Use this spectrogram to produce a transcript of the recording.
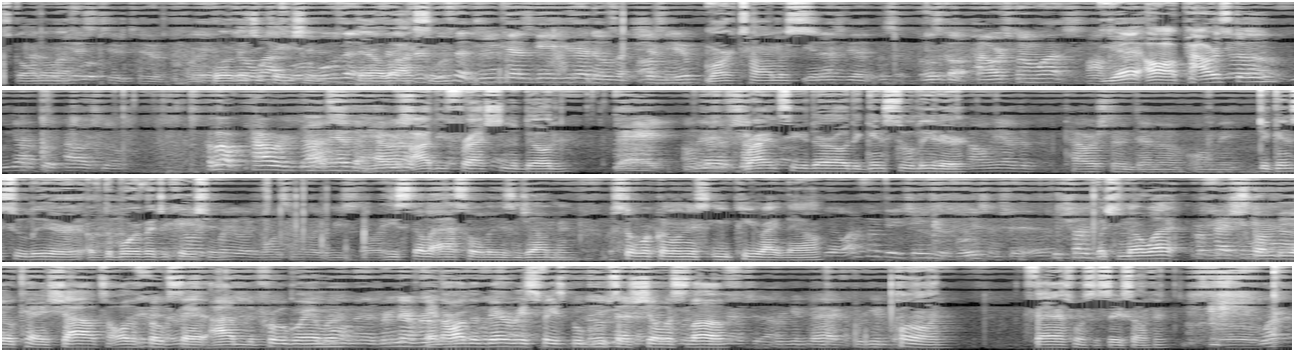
What's going on? PS2 Board of Yo, Education, what- what was that- Darryl what was that- Watson. What was that Dreamcast game you had that was like awesome? Shim? Mark Thomas. Yeah, that's good. What's it, what's it called? Power Stone Watts? Yeah, oh, Power Stone. Yo, we gotta play Power Stone. How about Power I Nuts? have the power. I'd be fresh in the building. Bang. I only have the, Ryan Teodoro, the Ginsu leader, I only have the Power Stone demo on me. the Ginsu leader of the Board of You can only Education. play like once and like. He's still an asshole, ladies and gentlemen. We're still working on this EP right now. Yeah, why the fuck did he change his voice and shit? He's trying to But you know what? It's gonna be okay. Shout out to all the folks that I'm the Come on, Programmer man, bring that and all the various out. You Facebook know groups you that show us love. bring that shit out. Bring it back. Bring it back. Hold on. Fast wants to say something. Uh, what?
